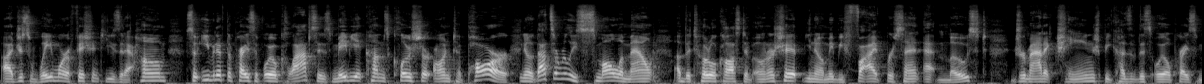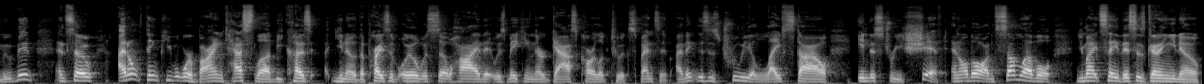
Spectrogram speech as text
uh, just way more efficient to use it at home. So even if the price of oil collapses, maybe it comes closer onto par. You know, that's a really small amount of the total cost of ownership, you know, maybe 5% at most dramatic change because of this oil price movement. And so I don't think people were buying Tesla because, you know, the price of oil was so high that it was making their gas gas car look too expensive. I think this is truly a lifestyle industry shift. And although on some level you might say this is going to, you know,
